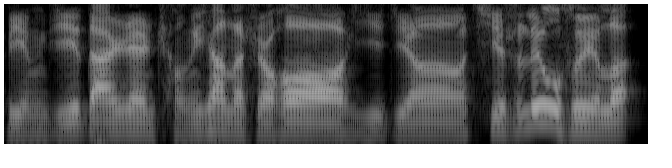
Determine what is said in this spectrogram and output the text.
丙吉担任丞相的时候，已经七十六岁了。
